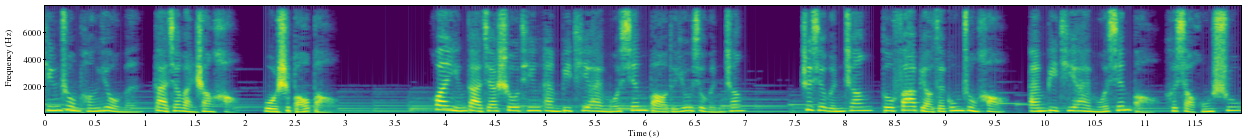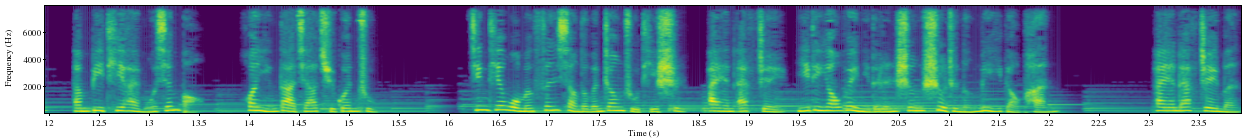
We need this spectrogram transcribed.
听众朋友们，大家晚上好，我是宝宝，欢迎大家收听 MBTI 魔仙宝的优秀文章。这些文章都发表在公众号 MBTI 魔仙宝和小红书 MBTI 魔仙宝，欢迎大家去关注。今天我们分享的文章主题是 INFJ 一定要为你的人生设置能力仪表盘。INFJ 们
